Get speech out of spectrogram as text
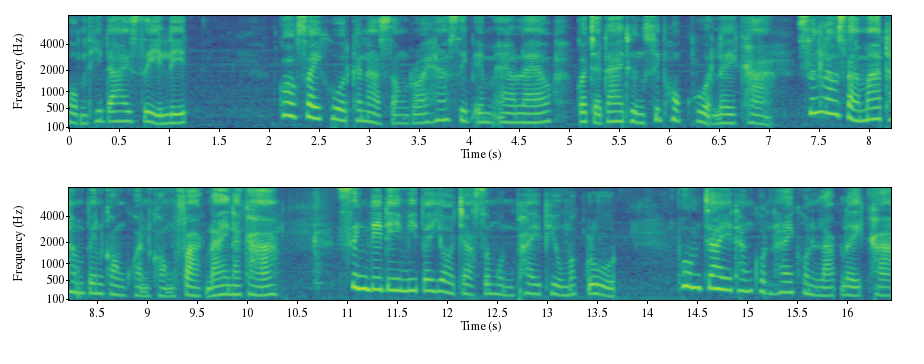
ผมที่ได้ 4 ลิตร กรอกใส่ขวดขนาด 250 ml แล้วก็จะได้ถึง 16 ขวดเลยค่ะ ซึ่งเราสามารถทำเป็นของขวัญของฝากได้นะคะ สิ่งดีๆ มีประโยชน์จากสมุนไพรผิวมะกรูด ภูมิใจทั้งคนให้คนรับเลยค่ะ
